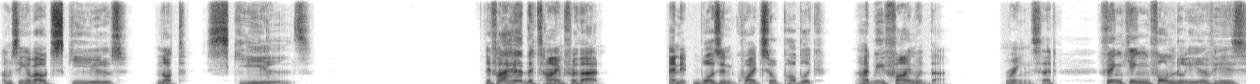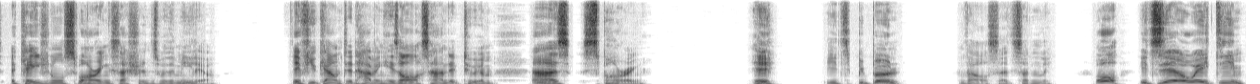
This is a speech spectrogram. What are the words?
something about skills, not skills. If I had the time for that, and it wasn't quite so public, I'd be fine with that, Rain said, thinking fondly of his occasional sparring sessions with Amelia. If you counted having his ass handed to him as sparring. Hey, it's people, Val said suddenly. Oh, it's the away team.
